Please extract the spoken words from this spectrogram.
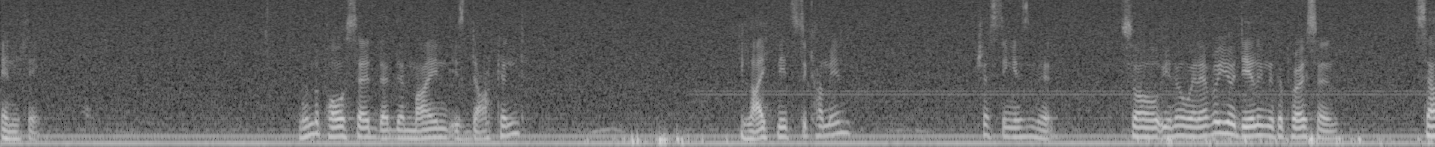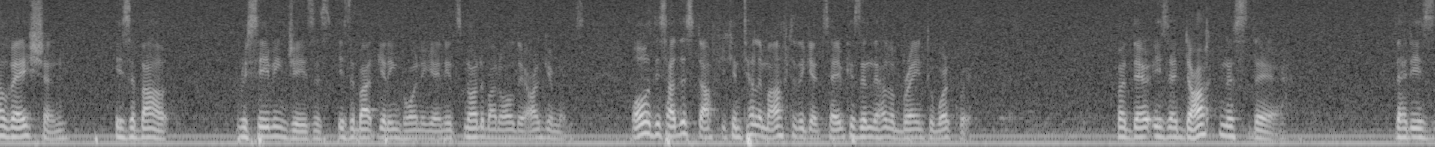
anything. Remember Paul said that their mind is darkened? Light needs to come in? Interesting, isn't it? So, you know, whenever you're dealing with a person, salvation is about receiving Jesus is about getting born again. It's not about all the arguments. All this other stuff you can tell them after they get saved because then they have a brain to work with. But there is a darkness there that is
